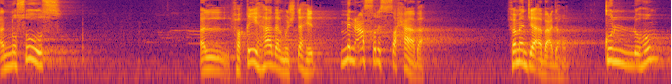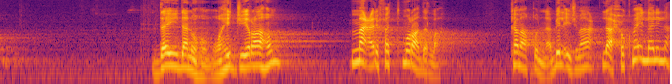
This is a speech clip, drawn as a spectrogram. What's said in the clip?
فالنصوص الفقيه هذا المجتهد من عصر الصحابة. فمن جاء بعدهم؟ كلهم ديدنهم وهجيراهم معرفة مراد الله. كما قلنا بالإجماع لا حكم إلا لله.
